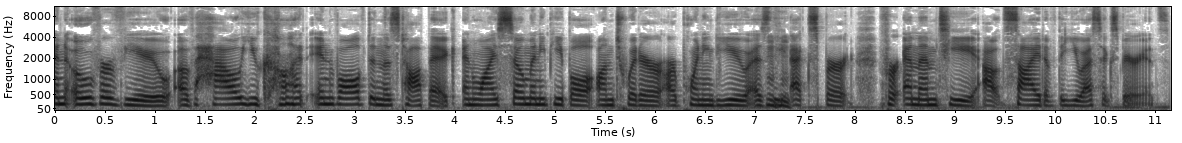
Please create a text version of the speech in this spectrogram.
an overview of how you got involved in this topic and why so many people on Twitter are pointing to you as the mm-hmm. expert for MMT outside of the U.S. experience.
